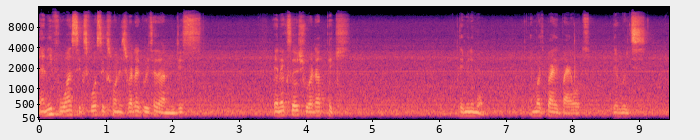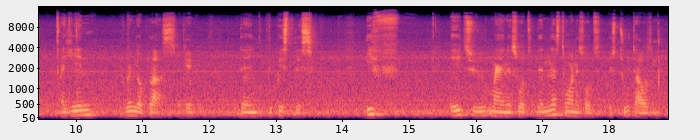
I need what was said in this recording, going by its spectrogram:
And if 16461 is rather greater than this then excel should rather pick the minimum and multiply it by what? The rate. Again bring your plus okay? Then you paste this. If a2 minus what? The next one is what? Is 2000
